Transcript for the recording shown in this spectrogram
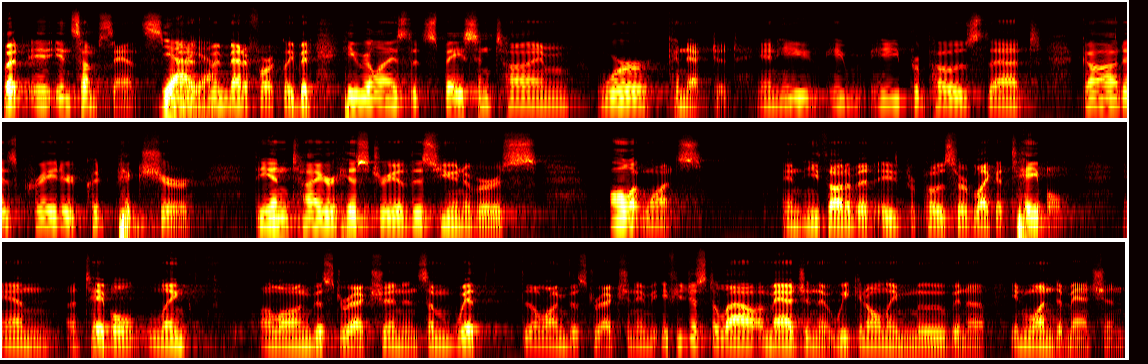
But in, in some sense, Yeah, meta- yeah. metaphorically, but he realized that space and time were connected. And he, he, he proposed that God, as creator, could picture the entire history of this universe all at once. And he thought of it, he proposed sort of like a table, and a table length along this direction and some width along this direction. If- If you just allow, imagine that we can only move in, a, in one dimension,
